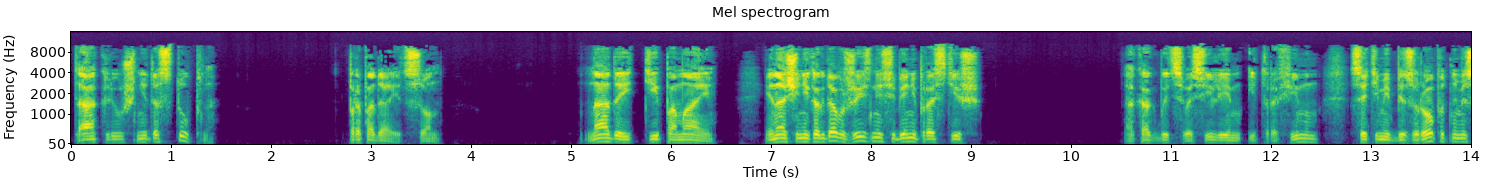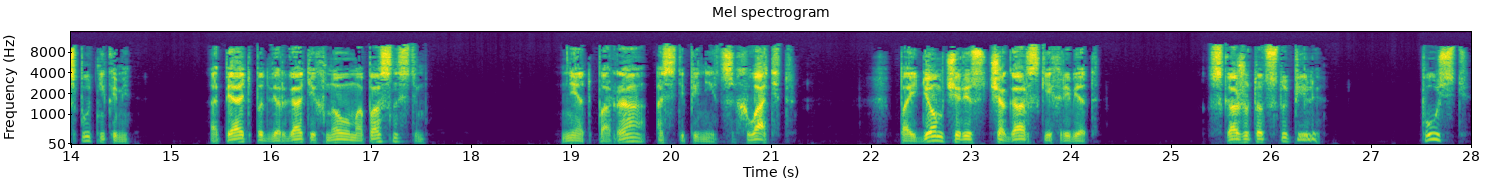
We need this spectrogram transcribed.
так ли уж недоступно? Пропадает сон. Надо идти по мае, иначе никогда в жизни себе не простишь. А как быть с Василием и Трофимом, с этими безропотными спутниками? Опять подвергать их новым опасностям? Нет, пора остепениться. Хватит. Пойдем через Чагарский хребет. Скажут, отступили. Пусть.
